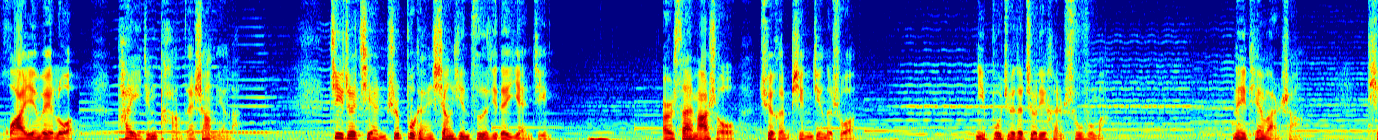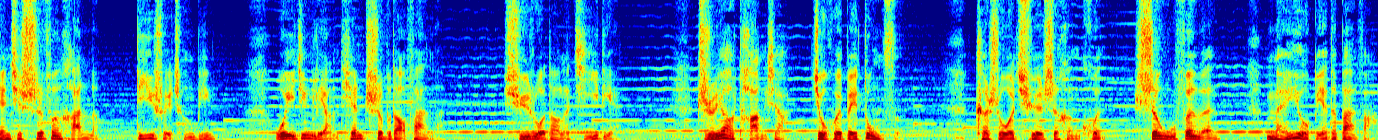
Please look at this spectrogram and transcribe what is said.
话音未落，他已经躺在上面了。记者简直不敢相信自己的眼睛，而赛马手却很平静地说：“你不觉得这里很舒服吗？那天晚上，天气十分寒冷，滴水成冰，我已经两天吃不到饭了，虚弱到了极点。”只要躺下就会被冻死，可是我确实很困，身无分文，没有别的办法。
